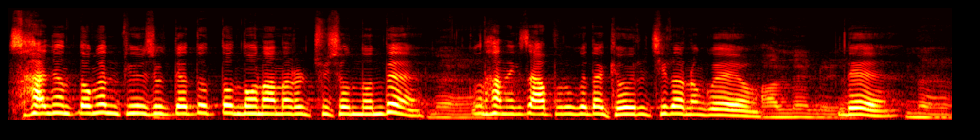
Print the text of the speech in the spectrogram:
4년 동안 비우실 때도 또 논 하나를 주셨는데 네. 그건 하나님께서 앞으로 그다 교회를 지라는 거예요. 할렐루야. 네. 네.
